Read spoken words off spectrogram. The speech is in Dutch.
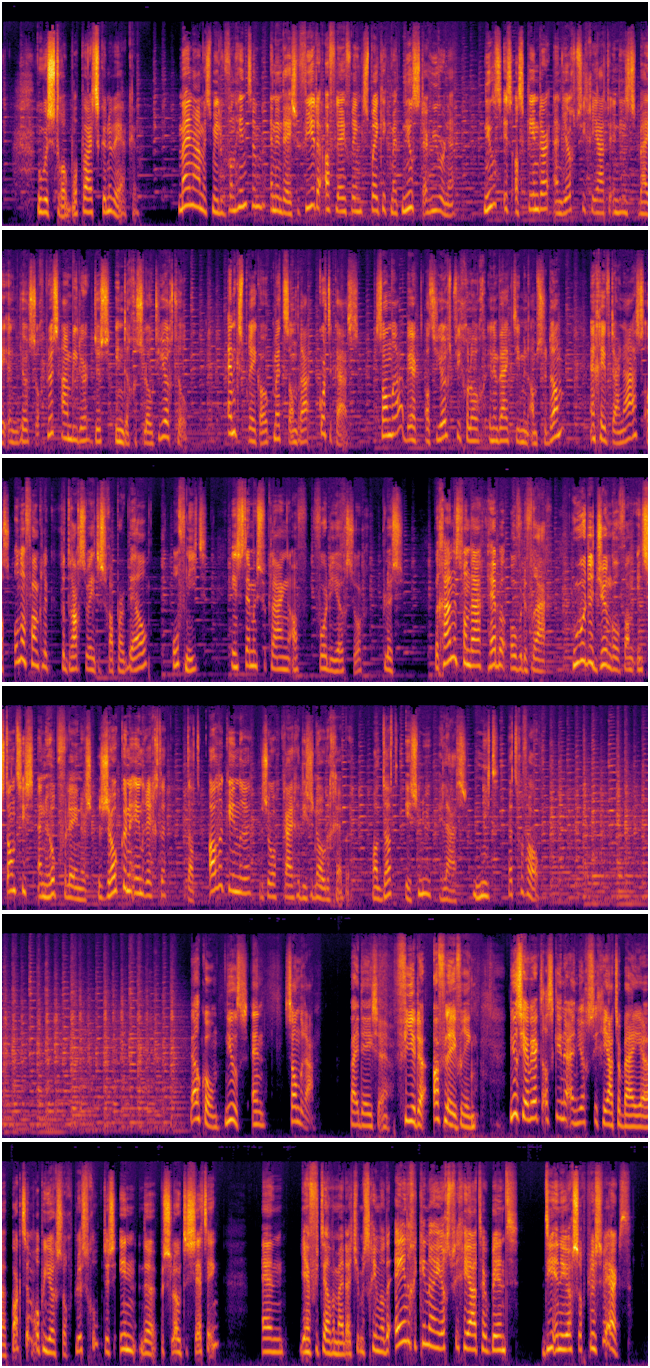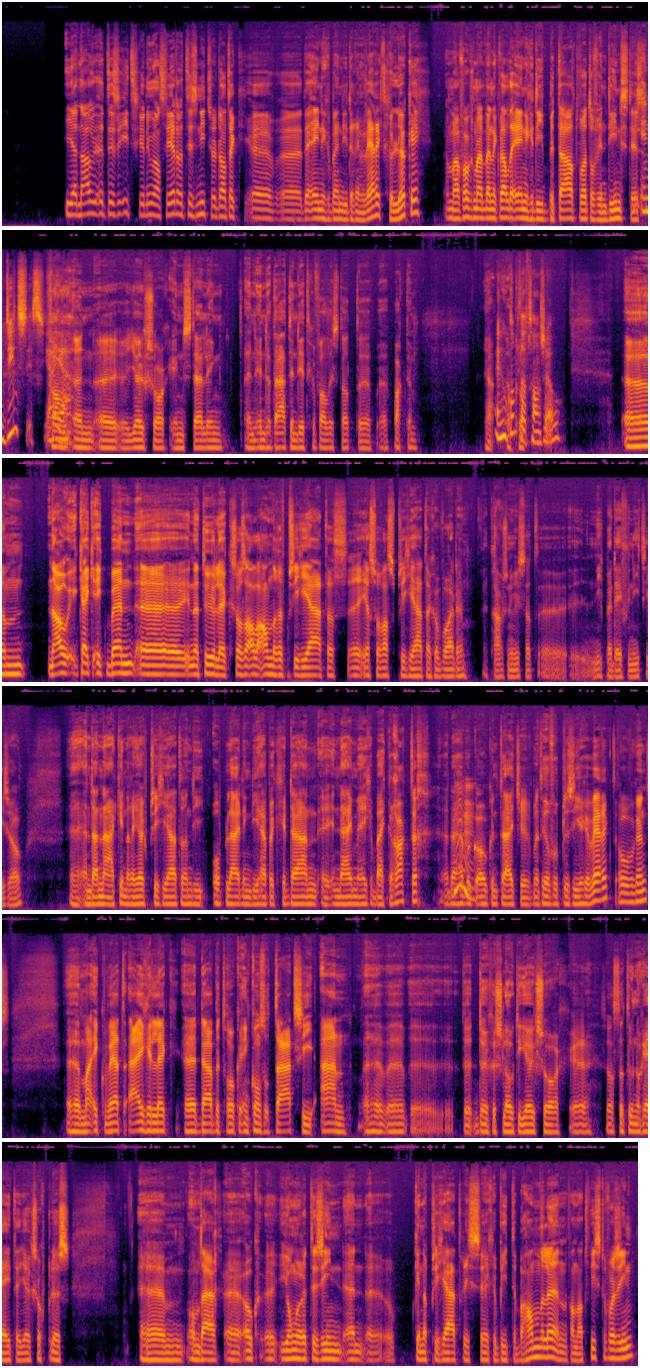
Hoe we stroomopwaarts kunnen werken. Mijn naam is Milou van Hintem en in deze vierde aflevering spreek ik met Niels Terhuurne. Niels is als kinder- en jeugdpsychiater in dienst bij een Jeugdzorg Plus aanbieder, dus in de gesloten jeugdhulp. En ik spreek ook met Sandra Kortekaas. Sandra werkt als jeugdpsycholoog in een wijkteam in Amsterdam en geeft daarnaast als onafhankelijk gedragswetenschapper wel of niet instemmingsverklaringen af voor de Jeugdzorg Plus. We gaan het vandaag hebben over de vraag hoe we de jungle van instanties en hulpverleners zo kunnen inrichten dat alle kinderen de zorg krijgen die ze nodig hebben. Want dat is nu helaas niet het geval. Welkom Niels en Sandra bij deze vierde aflevering. Niels, jij werkt als kinder- en jeugdpsychiater bij uh, Pactum op een Jeugdzorg Plus groep, dus in de besloten setting. En jij vertelde mij dat je misschien wel de enige kinder- en jeugdpsychiater bent die in de Jeugdzorg Plus werkt. Ja, nou, het is iets genuanceerder. Het is niet zo dat ik uh, uh, de enige ben die erin werkt, gelukkig. Maar volgens mij ben ik wel de enige die betaald wordt of in dienst is. Die in dienst is, ja. Van ja. een uh, jeugdzorginstelling. En inderdaad, in dit geval is dat Pactum. Ja, en hoe dat komt klopt. dat dan zo? Um, nou, kijk, ik ben natuurlijk, zoals alle andere psychiaters, eerst volwassen psychiater geworden. Trouwens, nu is dat niet per definitie zo. Uh, en daarna kinder- en jeugdpsychiater. En die opleiding die heb ik gedaan uh, in Nijmegen bij Karakter. Uh, daar hmm. heb ik ook een tijdje met heel veel plezier gewerkt, overigens. Maar ik werd eigenlijk daar betrokken in consultatie aan de, de, gesloten jeugdzorg, zoals dat toen nog heette, Jeugdzorg Plus. Um, om daar ook jongeren te zien en op kinderpsychiatrisch gebied te behandelen en van advies te voorzien.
